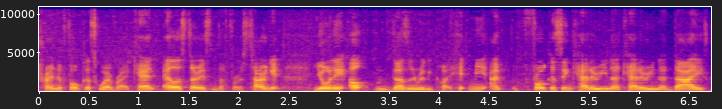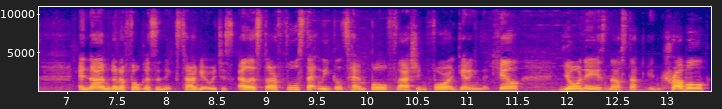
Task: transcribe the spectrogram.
trying to focus wherever I can. Alistar isn't the first target. Yone out doesn't really quite hit me. I'm focusing Katarina. Katarina dies. And now I'm going to focus the next target, which is Alistar. Full stack lethal tempo, flashing forward, getting the kill. Yone is now stuck in trouble.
